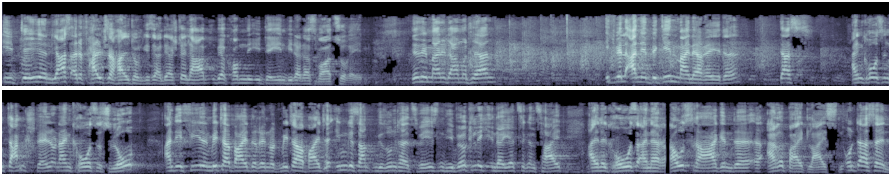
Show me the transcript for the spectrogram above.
Ideen, ja, es ist eine falsche Haltung, die Sie an der Stelle haben, überkommene Ideen wieder das Wort zu reden. Deswegen, meine Damen und Herren, ich will an den Beginn meiner Rede das einen großen Dank stellen und ein großes Lob an die vielen Mitarbeiterinnen und Mitarbeiter im gesamten Gesundheitswesen, die wirklich in der jetzigen Zeit eine große, eine herausragende äh, Arbeit leisten. Und das sind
